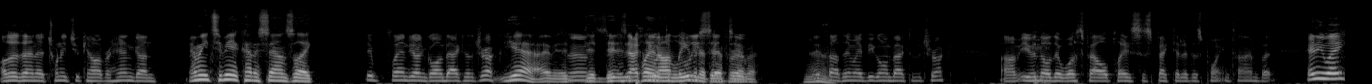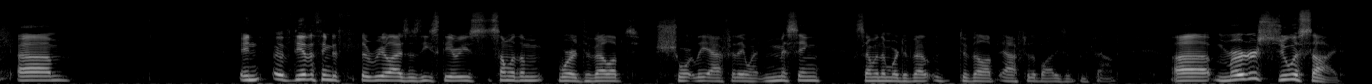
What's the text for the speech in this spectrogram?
other than a 22 caliber handgun. I mean, to me, it kind of sounds like They planned on going back to the truck. yeah. I mean, it, Yeah, they, that's they didn't exactly plan what on the leaving police it there said, too. forever. They thought they might be going back to the truck, um, even though there was foul play suspected at this point in time. But anyway, um, and uh, the other thing to, to realize is these theories, some of them were developed shortly after they went missing. Some of them were devel- developed after the bodies had been found. Uh, murder suicide.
